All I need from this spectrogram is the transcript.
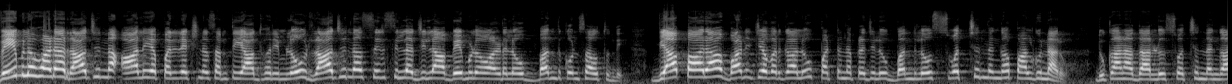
వేములవాడ రాజన్న ఆలయ పరిరక్షణ సమితి ఆధ్వర్యంలో రాజన్న సిరిసిల్ల జిల్లా వేములవాడలో బంద్ కొనసాగుతుంది. వ్యాపార వాణిజ్య వర్గాలు పట్టణ ప్రజలు బంద్లో స్వచ్ఛందంగా పాల్గొన్నారు. దుకాణదారులు స్వచ్ఛందంగా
